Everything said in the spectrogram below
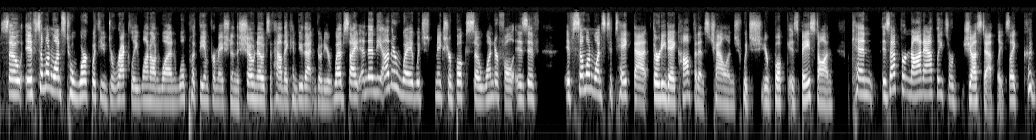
So, if someone wants to work with you directly one on one, we'll put the information in the show notes of how they can do that and go to your website. And then the other way, which makes your book so wonderful, is if if someone wants to take that 30 day confidence challenge, which your book is based on, can is that for non athletes or just athletes? Like, could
